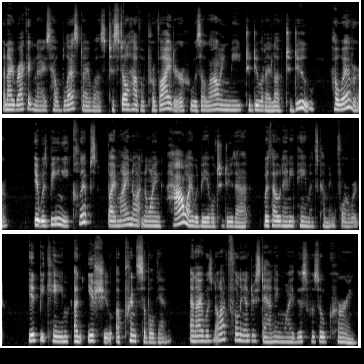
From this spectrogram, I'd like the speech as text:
and I recognize how blessed I was to still have a provider who was allowing me to do what I love to do. However, it was being eclipsed by my not knowing how I would be able to do that without any payments coming forward. It became an issue, a principle again, and I was not fully understanding why this was occurring.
